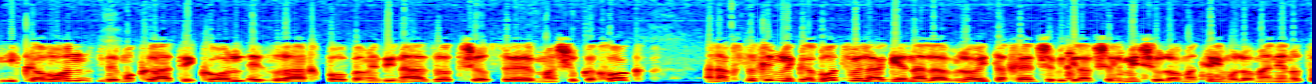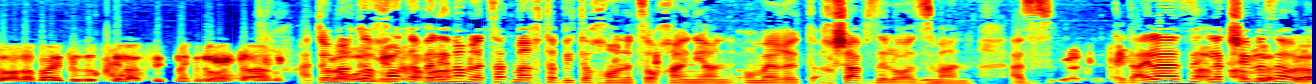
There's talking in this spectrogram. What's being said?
עיקרון דמוקרטי, כל אזרח פה במדינה הזאת שעושה משהו כחוק, אנחנו צריכים לגבות ולהגן עליו. לא ייתכן שבגלל שלמישהו לא מתאים או לא מעניין אותו הר הבית, אז יתחיל להסית נגדו. אתה, אתה אומר כחוק, מלחמה. אבל אם המלצת מערכת הביטחון לצורך העניין אומרת עכשיו זה לא הזמן, אז כדאי להז- להקשיב לזה או לא?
